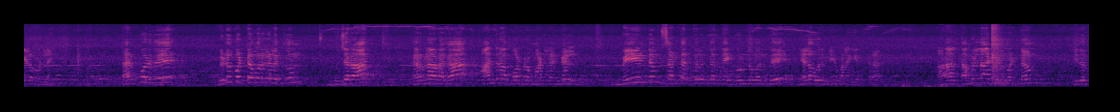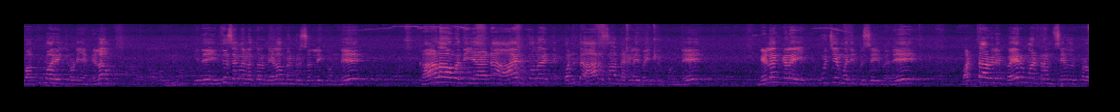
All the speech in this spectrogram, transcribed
இயலவில்லை. தற்பொழுது விடுபட்டவர்களுக்கும் குஜராத் கர்நாடகா ஆந்திரா போன்ற மாநிலங்கள் மீண்டும் சட்ட திருத்தத்தை கொண்டு வந்து நில உரிமையை வழங்கியிருக்கிறார். ஆனால் தமிழ்நாட்டில் மட்டும் இது வக்குவாரியத்தினுடைய நிலம். இது இந்து சமயத்தின் நிலம் என்று சொல்லிக்கொண்டு காலாவதியான ஆயிரத்தி தொள்ளாயிரத்தி பன்னெண்டு ஆர்எஸ்ஆர் நகலை வைத்துக் கொண்டு நிலங்களை பூஜ்ய மதிப்பு செய்வது பட்டாவிலை பெயர் மாற்றம் செய்வது உட்பட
